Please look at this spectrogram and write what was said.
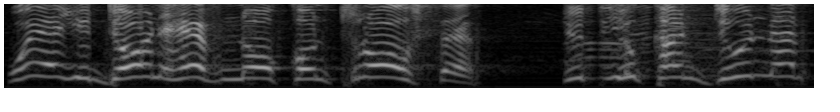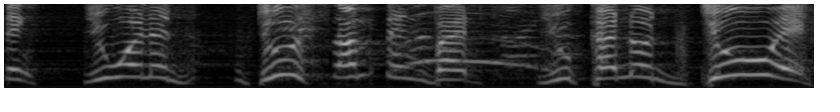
where you don't have no control, sir. You, you can't do nothing. You want to do something, but you cannot do it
